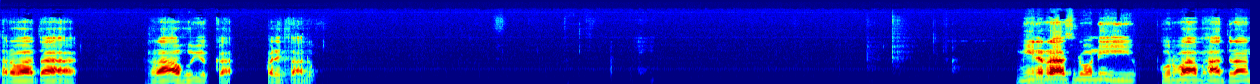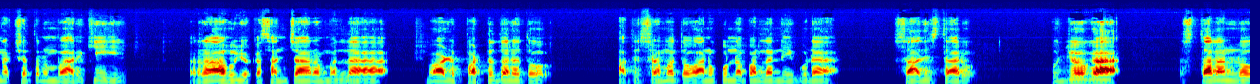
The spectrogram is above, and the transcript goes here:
తర్వాత రాహు యొక్క ఫలితాలు. మీనరాశిలోని పూర్వాభాద్ర నక్షత్రం వారికి రాహు యొక్క సంచారం వల్ల వాళ్ళు పట్టుదలతో అతి శ్రమతో అనుకున్న పనులన్నీ కూడా సాధిస్తారు. ఉద్యోగ స్థలంలో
